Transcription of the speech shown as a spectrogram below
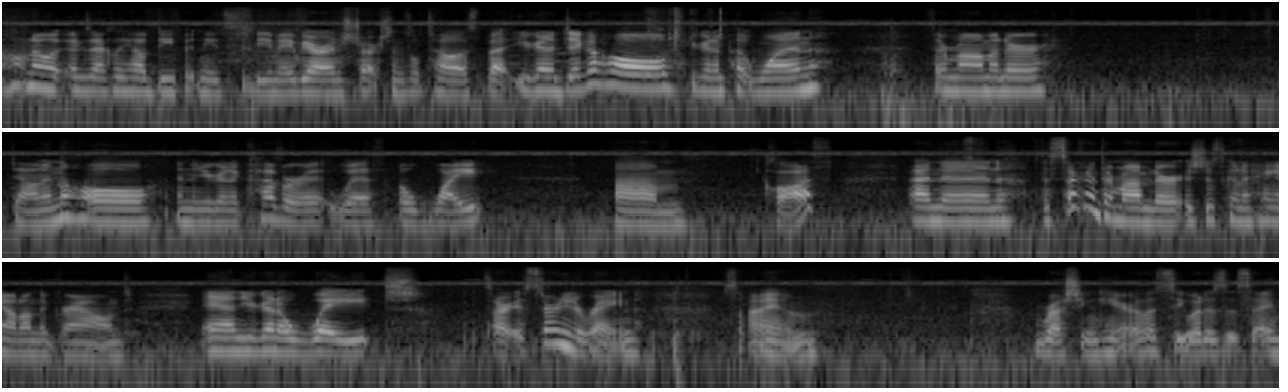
I don't know exactly how deep it needs to be. Maybe our instructions will tell us, but you're gonna dig a hole. You're gonna put one thermometer down in the hole, and then you're gonna cover it with a white um, cloth. And then the second thermometer is just gonna hang out on the ground and you're gonna wait. Sorry, it's starting to rain, so I am rushing here. Let's see, what does it say?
